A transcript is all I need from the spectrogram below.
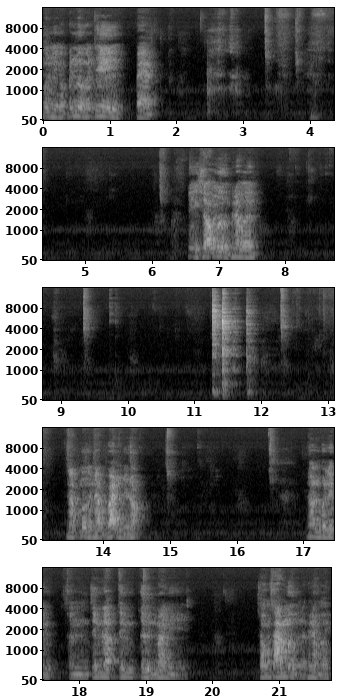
มือหนึ่งก็เป็นมือวันที่แปดนี่ช่องมือพี่น้องเอ้ยนับมือนับวันอยู่เนาะนอนบริเวอันเต็มรับเต็มตื่นมานี่สองสามมือแล้วพี่น้องเอ้ย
